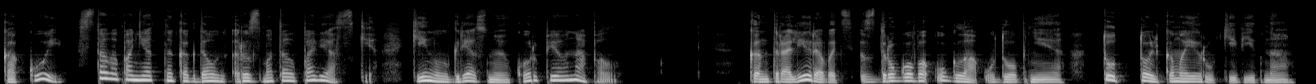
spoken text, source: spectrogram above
Какой, стало понятно, когда он размотал повязки, кинул грязную корпию на пол. Контролировать с другого угла удобнее. Тут только мои руки видно.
